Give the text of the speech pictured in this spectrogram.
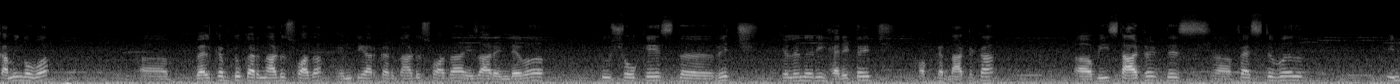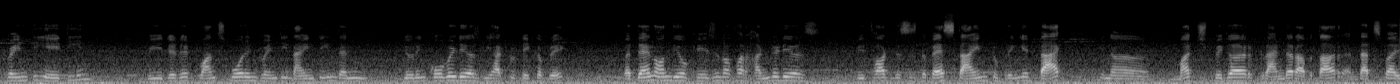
coming over. Uh, welcome to Karnadu Swada. MTR Karnadu Swada is our endeavor to showcase the rich culinary heritage of Karnataka. Uh, we started this uh, festival in 2018. We did it once more in 2019. Then during COVID years, we had to take a break. But then on the occasion of our 100 years, we thought this is the best time to bring it back in a much bigger, grander avatar, and that's why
